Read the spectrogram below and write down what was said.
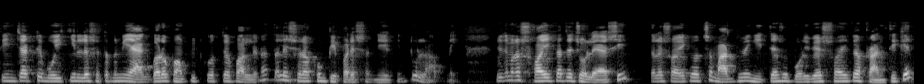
তিন চারটে বই কিনলে সেটা তুমি একবারও কমপ্লিট করতে পারলে না, তাহলে সেরকম প্রিপারেশন নিয়ে কিন্তু লাভ নেই। যদি আমরা সহায়িকাতে চলে আসি, তাহলে সহায়িকা হচ্ছে মাধ্যমিক ইতিহাস ও পরিবেশ সহায়িকা প্রান্তিকের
